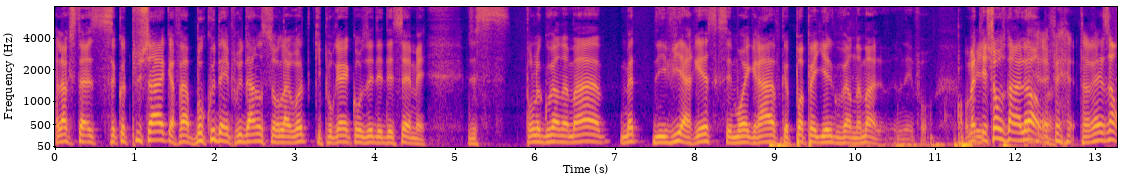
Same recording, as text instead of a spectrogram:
Alors que c'est- ça coûte plus cher qu'à faire beaucoup d'imprudence sur la route qui pourrait causer des décès. Mais pour le gouvernement, mettre des vies à risque, c'est moins grave que pas payer le gouvernement. là. Il faut, mettre les choses dans l'ordre. T'as raison.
